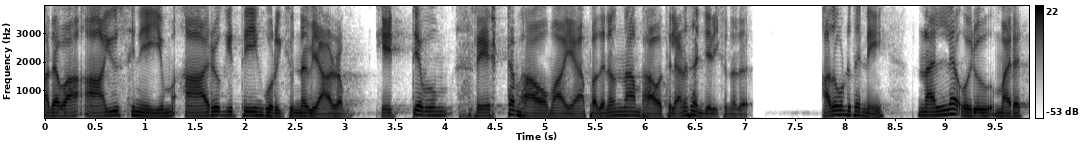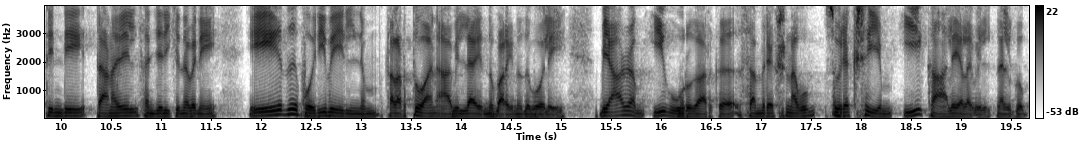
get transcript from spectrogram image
അഥവാ ആയുസ്സിനെയും ആരോഗ്യത്തെയും കുറിക്കുന്ന വ്യാഴം ഏറ്റവും ശ്രേഷ്ഠഭാവമായ പതിനൊന്നാം ഭാവത്തിലാണ് സഞ്ചരിക്കുന്നത്. അതുകൊണ്ട് തന്നെ നല്ല ഒരു മരത്തിന്റെ തണലിൽ സഞ്ചരിക്കുന്നവനെ ഏത് പൊരിവെയിലിനും തളർത്തുവാൻ ആവില്ല എന്ന് പറയുന്നത് പോലെ വ്യാഴം ഈ കൂറുകാർക്ക് സംരക്ഷണവും സുരക്ഷയും ഈ കാലയളവിൽ നൽകും.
